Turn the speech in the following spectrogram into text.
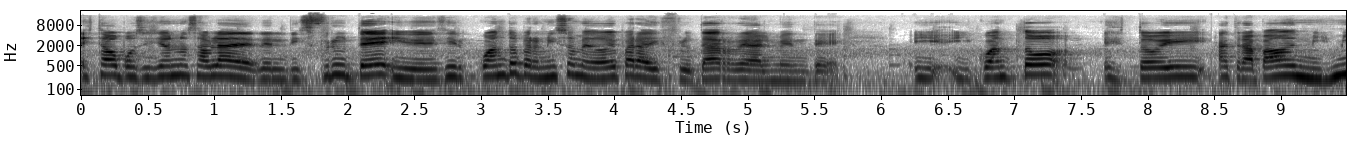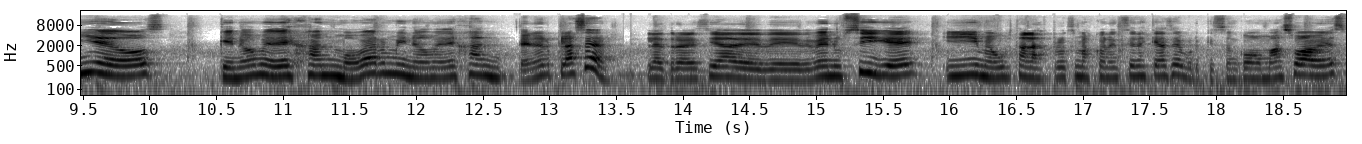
esta oposición nos habla del disfrute y de decir cuánto permiso me doy para disfrutar realmente y, cuánto estoy atrapado en mis miedos que no me dejan moverme y no me dejan tener placer. La travesía de Venus sigue y me gustan las próximas conexiones que hace porque son como más suaves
